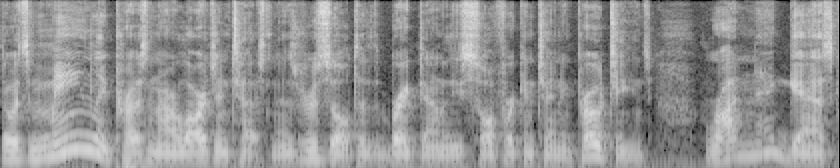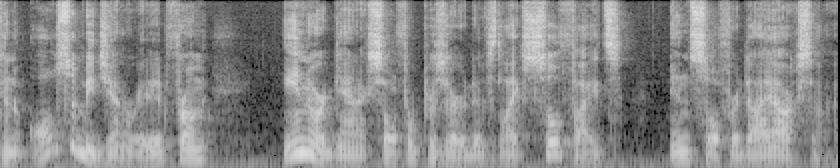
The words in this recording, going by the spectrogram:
Though it's mainly present in our large intestine as a result of the breakdown of these sulfur-containing proteins, rotten egg gas can also be generated from inorganic sulfur preservatives like sulfites and sulfur dioxide.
